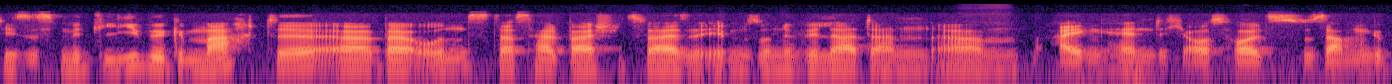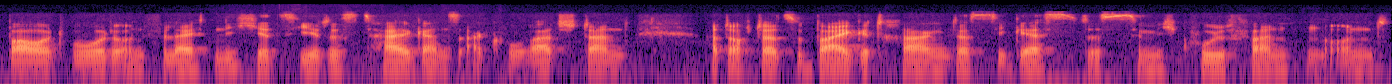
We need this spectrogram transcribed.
dieses mit Liebe gemachte äh, bei uns, dass halt beispielsweise eben so eine Villa dann ähm, eigenhändig aus Holz zusammengebaut wurde und vielleicht nicht jetzt jedes Teil ganz akkurat stand, hat auch dazu beigetragen, dass die Gäste das ziemlich cool fanden und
